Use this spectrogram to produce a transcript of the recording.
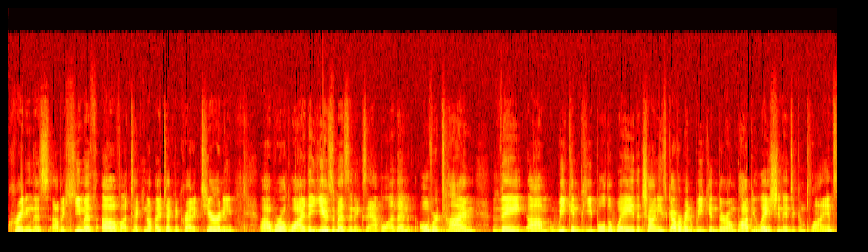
creating this uh, behemoth of a, techno- a technocratic tyranny. Uh, worldwide. They use them as an example, and then over time they um, weaken people the way the Chinese government weakened their own population into compliance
